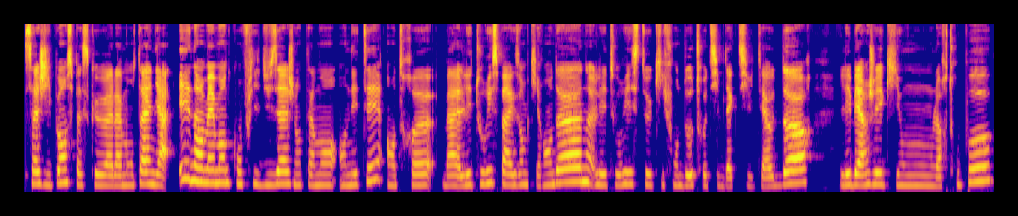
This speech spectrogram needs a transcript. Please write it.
Ça, j'y pense parce que à la montagne, il y a énormément de conflits d'usage, notamment en été, entre bah, les touristes par exemple qui randonnent, les touristes qui font d'autres types d'activités outdoor, les bergers qui ont leur troupeau,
